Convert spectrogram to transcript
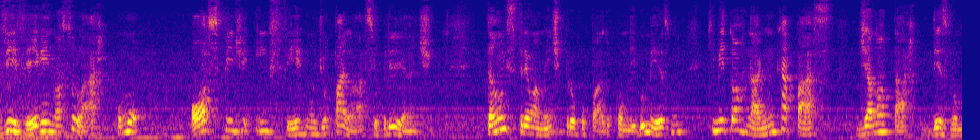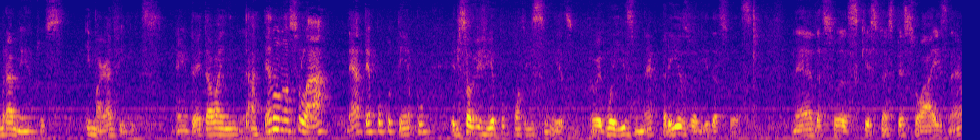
viver em nosso lar como hóspede enfermo de um palácio brilhante tão extremamente preocupado comigo mesmo que me tornaram incapaz de anotar deslumbramentos e maravilhas. Então ele estava até no nosso lar, né, até pouco tempo, ele só vivia por conta de si mesmo. O egoísmo, né, preso ali das suas, né, das suas questões pessoais. Né?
